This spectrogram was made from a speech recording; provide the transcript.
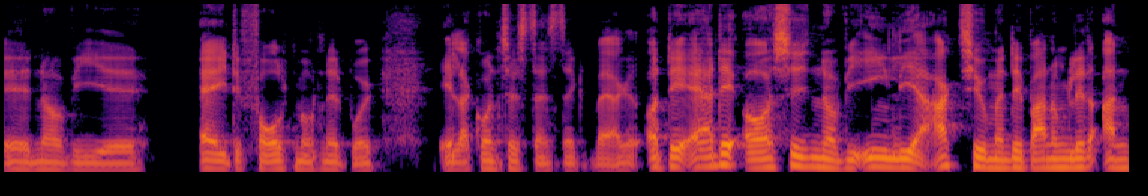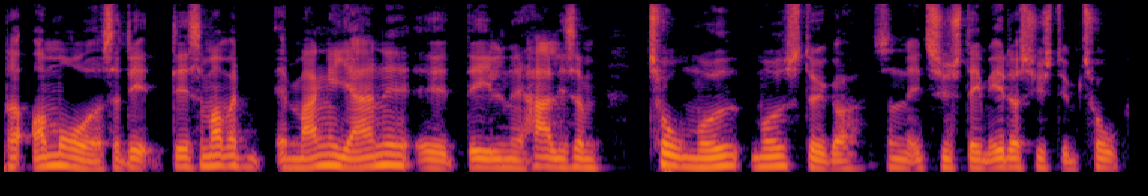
øh, når vi, øh, er i default mode network, eller grundtilstandsnetværket. Og det er det også, når vi egentlig er aktive, men det er bare nogle lidt andre områder. Så det, det er som om, at, at mange hjernedelene har ligesom to mod, modstykker, sådan et system 1 og system 2,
